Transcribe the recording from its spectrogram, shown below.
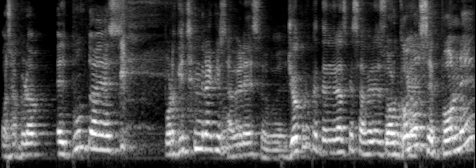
O sea, pero el punto es, ¿por qué tendría que saber eso, güey? Yo creo que tendrías que saber eso. ¿Por porque- cómo se pone?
